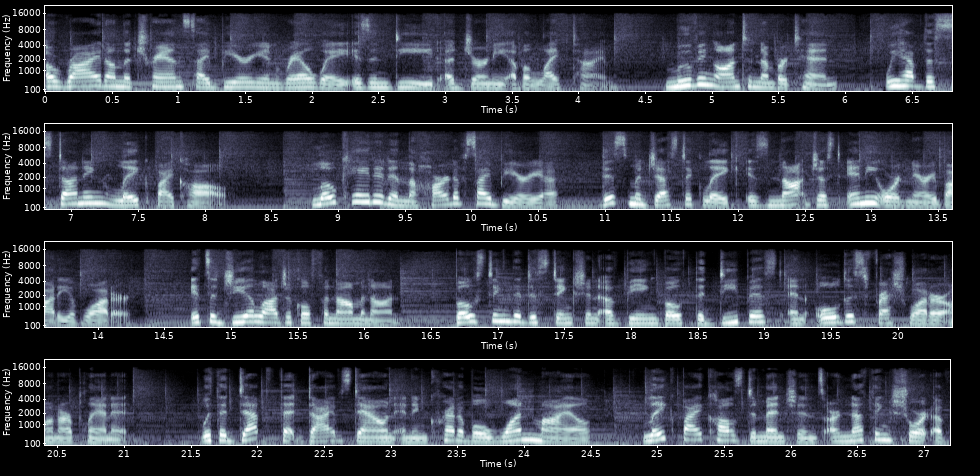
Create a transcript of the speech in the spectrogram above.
A ride on the Trans-Siberian Railway is indeed a journey of a lifetime. Moving on to number 10, we have the stunning Lake Baikal. Located in the heart of Siberia, this majestic lake is not just any ordinary body of water. It's a geological phenomenon, boasting the distinction of being both the deepest and oldest freshwater on our planet. With a depth that dives down an incredible one mile, Lake Baikal's dimensions are nothing short of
